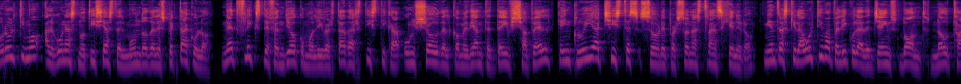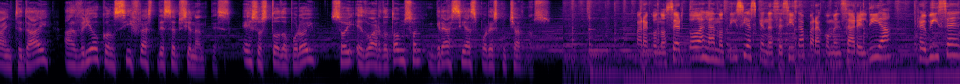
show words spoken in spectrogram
Por último, algunas noticias del mundo del espectáculo. Netflix defendió como libertad artística un show del comediante Dave Chappelle que incluía chistes sobre personas transgénero, mientras que la última película de James Bond, No Time to Die, abrió con cifras decepcionantes. Eso es todo por hoy. Soy Eduardo Thompson. Gracias por escucharnos. Para conocer todas las noticias que necesita para comenzar el día, revise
